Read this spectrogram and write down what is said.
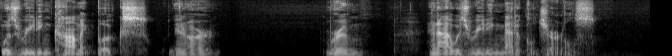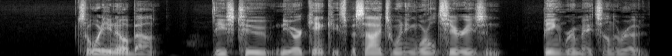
was reading comic books in our room, and I was reading medical journals. So, what do you know about these two New York Yankees besides winning World Series and being roommates on the road.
